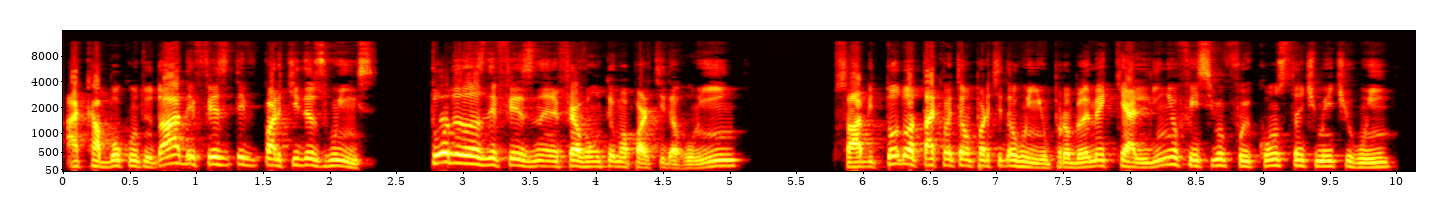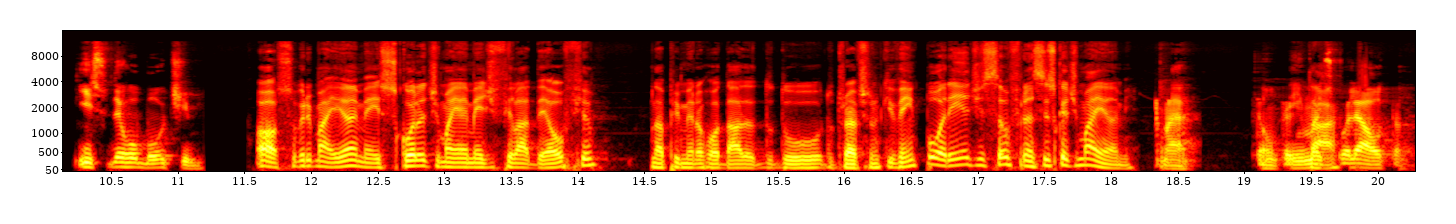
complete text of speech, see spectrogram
acabou com tudo. Ah, a defesa teve partidas ruins. Todas as defesas na NFL vão ter uma partida ruim, sabe? Todo ataque vai ter uma partida ruim. O problema é que a linha ofensiva foi constantemente ruim e isso derrubou o time. Ó, oh, sobre Miami, a escolha de Miami é de Filadélfia, na primeira rodada do, do, do draft ano que vem, porém a de São Francisco é de Miami. É, então tem uma tá. escolha alta.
